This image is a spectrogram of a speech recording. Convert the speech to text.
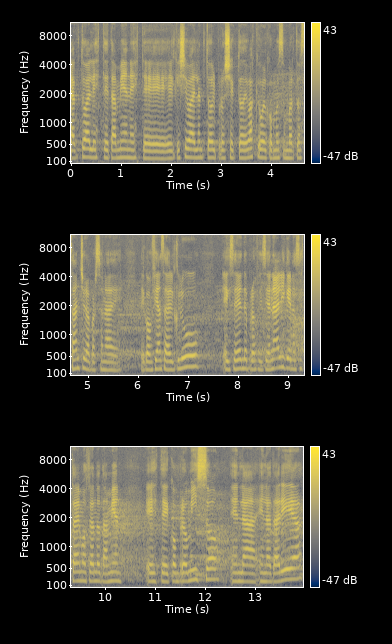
actual este también este el que lleva adelante todo el proyecto de básquetbol como es Humberto Sánchez, una persona de, confianza del club, excelente profesional y que nos está demostrando también este compromiso en la, en la tarea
